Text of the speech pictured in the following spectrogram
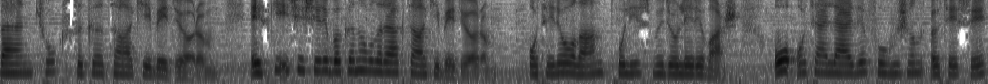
ben çok sıkı takip ediyorum. Eski İçişleri Bakanı olarak takip ediyorum oteli olan polis müdürleri var. O otellerde fuhuşun ötesi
